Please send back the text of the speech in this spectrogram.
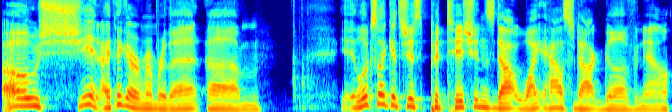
Oh shit! I think I remember that. Um, it looks like it's just petitions.whitehouse.gov now.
